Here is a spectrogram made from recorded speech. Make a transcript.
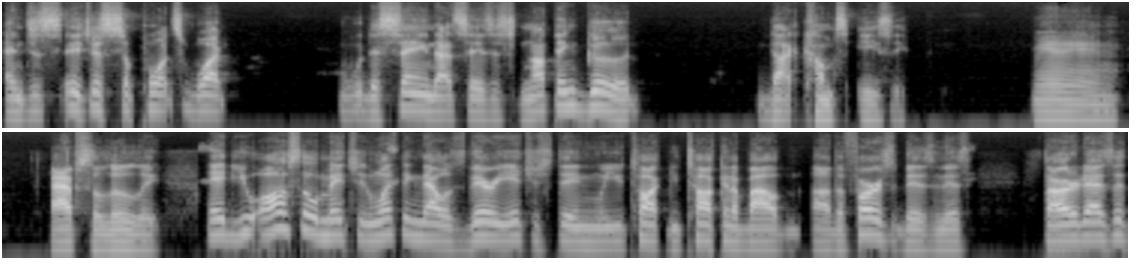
And just it just supports what the saying that says it's nothing good that comes easy. Mm, absolutely. And you also mentioned one thing that was very interesting when you talk you talking about uh, the first business started as a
